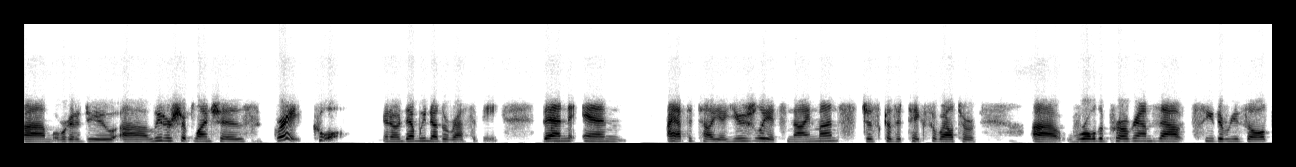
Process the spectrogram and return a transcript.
um, we're going to do uh, leadership lunches. Great, cool You know, then we know the recipe. Then in, I have to tell you, usually it's nine months, just because it takes a while to uh, roll the programs out, see the results.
